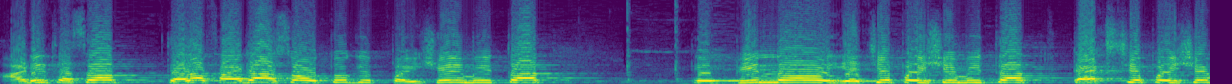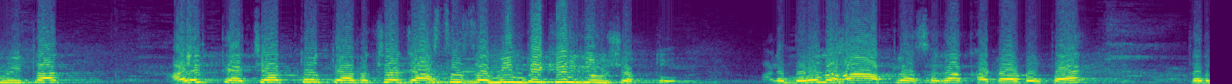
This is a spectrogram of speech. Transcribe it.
आणि त्याचा त्याला फायदा असा होतो की पैसेही मिळतात ते बिन याचे पैसे मिळतात टॅक्सचे पैसे मिळतात आणि त्याच्यात तो त्यापेक्षा जास्त जमीन देखील घेऊ शकतो. आणि म्हणून हा आपला सगळा खटाटोप आहे. तर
